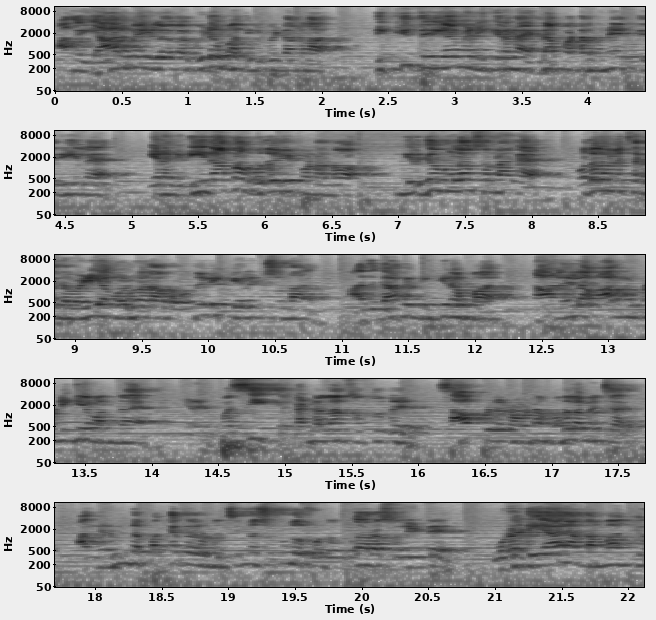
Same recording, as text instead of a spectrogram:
அங்க யாருமே இல்ல வீட மாத்திட்டு போயிட்டாங்களா? திக்கு தெரியாம நிக்கிறேன். நான் என்ன பண்றதுன்னே தெரியல. எனக்கு நீதாப்பா உதவி பண்ணணும். இங்க இருக்கவங்க எல்லாம் சொன்னாங்க முதலமைச்சர் இந்த வழியா வருவார் அவர் உதவி கேளுன்னு சொன்னாங்க. அதுக்காக நிக்கிறப்பா காலையில ஆறு மணிக்கே வந்தேன். எனக்கு பசி கண்ணெல்லாம் சுத்துது. சாப்பிடணும் உடனே முதலமைச்சர் அங்க இருந்த பக்கத்துல ஒரு சின்ன ஸ்கூல்ல கொண்டு உட்கார சொல்லிட்டு உடனடியா அந்த அம்மாவுக்கு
